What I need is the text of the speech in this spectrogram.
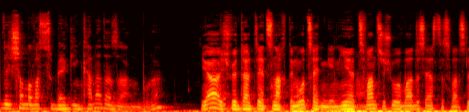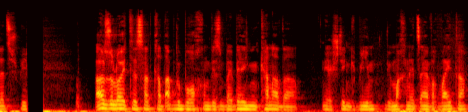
will ich schon mal was zu Belgien-Kanada sagen, Bruder. ja, ich würde halt jetzt nach den Uhrzeiten gehen. Hier 20 Uhr war das erste, das war das letzte Spiel. Also Leute, es hat gerade abgebrochen. Wir sind bei Belgien, Kanada ja, stehen geblieben. Wir machen jetzt einfach weiter.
